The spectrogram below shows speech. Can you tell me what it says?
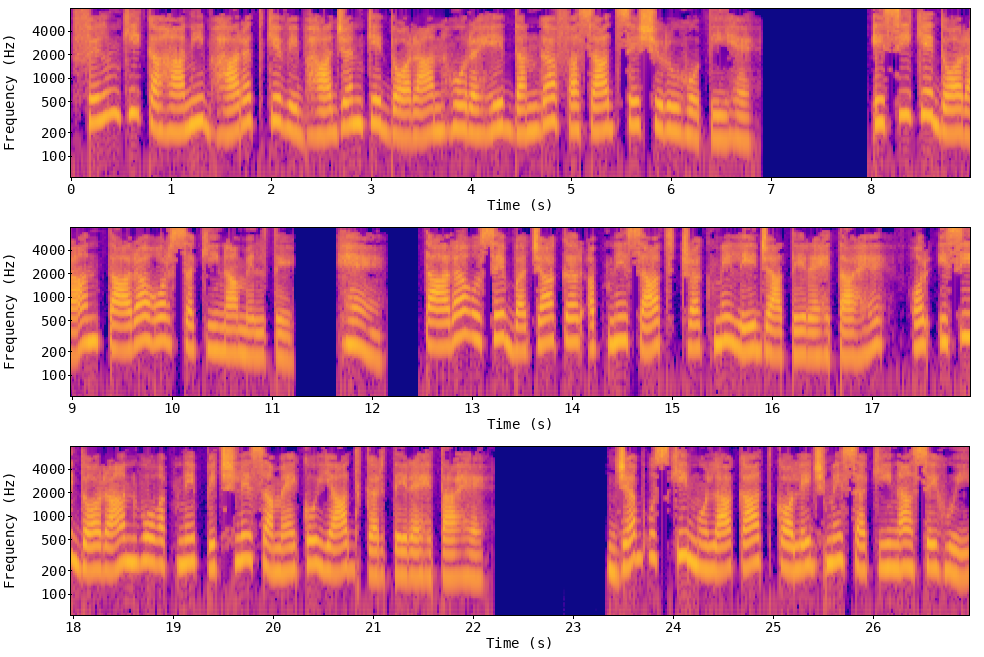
फ़िल्म की कहानी भारत के विभाजन के दौरान हो रहे दंगा फसाद से शुरू होती है। इसी के दौरान तारा और सकीना मिलते हैं। तारा उसे बचाकर अपने साथ ट्रक में ले जाते रहता है, और इसी दौरान वो अपने पिछले समय को याद करते रहता है। जब उसकी मुलाकात कॉलेज में सकीना से हुई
